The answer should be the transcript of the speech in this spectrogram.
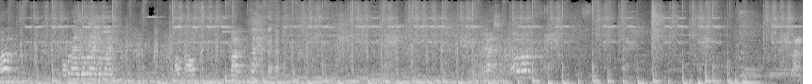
Up. Open eyes, open eyes, open eyes. Out, out. Got it. yes. Up, up. Got it.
